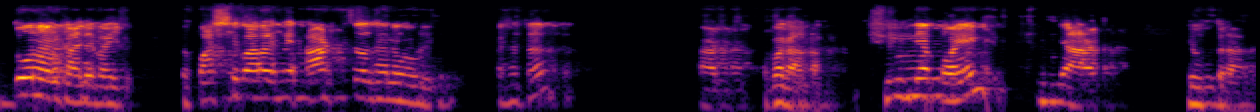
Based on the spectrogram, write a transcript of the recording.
दोन अंक आले पाहिजे. तर पाचशे बारा हे आठचं घनमूळ आहे कशाचं आठ. बघा आता. शून्य पॉईंट शून्य आठ. हे उत्तर आलं.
